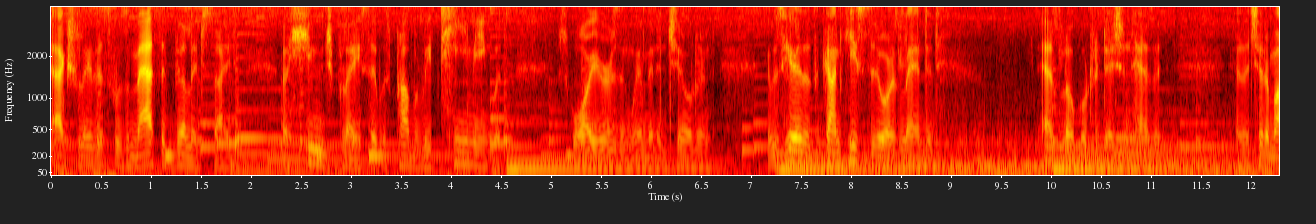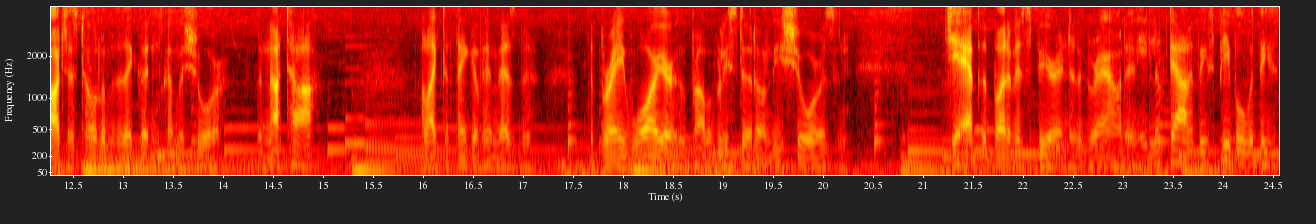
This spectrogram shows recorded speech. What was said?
actually, this was a massive village site, a huge place that was probably teeming with warriors and women and children. It was here that the conquistadors landed, as local tradition has it, and the Chitimachas told them that they couldn't come ashore. The Nata, I like to think of him as the, the brave warrior who probably stood on these shores and jabbed the butt of his spear into the ground, and he looked out at these people with these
